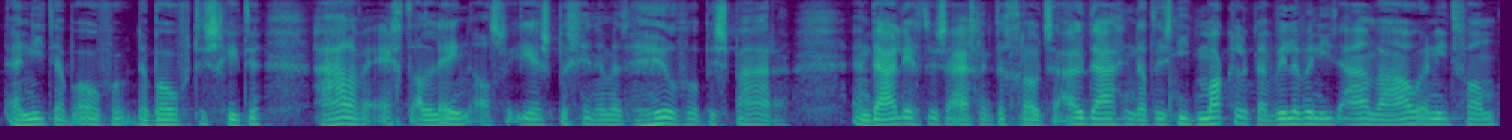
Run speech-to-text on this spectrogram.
En niet daarboven, daarboven te schieten. Halen we echt alleen als we eerst beginnen met heel veel besparen. En daar ligt dus eigenlijk de grootste uitdaging. Dat is niet makkelijk, daar willen we niet aan, we houden er niet van.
